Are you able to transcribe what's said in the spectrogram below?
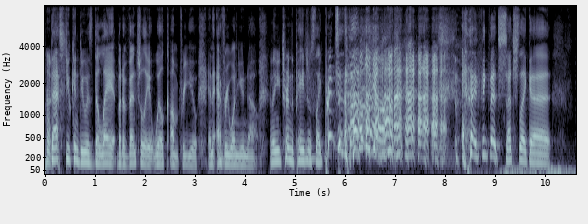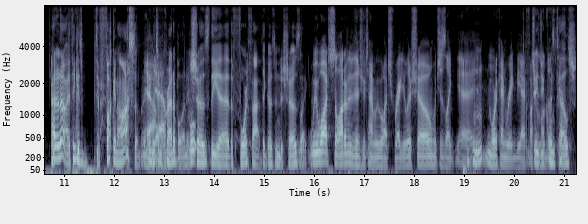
The best you can do is delay it, but eventually it will come for you and everyone you know. And then you turn the page and it's like, Princess oh Bubblegum! I think that's such like a I don't know. I think it's fucking awesome. I Yeah. think it's Yeah. incredible, and it Well- shows the uh, the forethought that goes into shows like We watched a lot of Adventure Time. We watched regular show, which is like uh, Mhm. Mordecai and Rigby. I fucking JG love those two. Quintel's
